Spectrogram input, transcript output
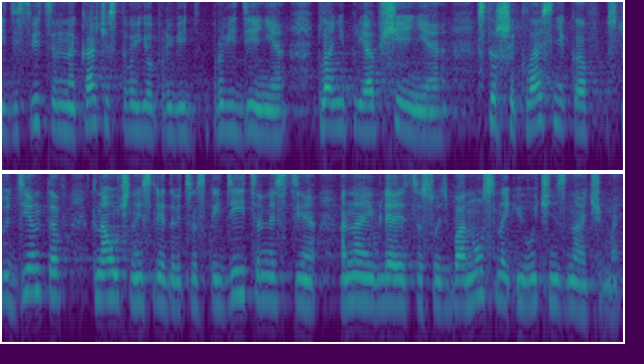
и действительно качество ее проведения в плане приобщения старшеклассников, студентов к научно-исследовательской деятельности, она является судьбоносной и очень значимой.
